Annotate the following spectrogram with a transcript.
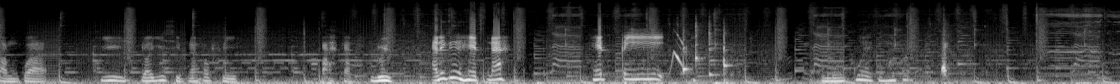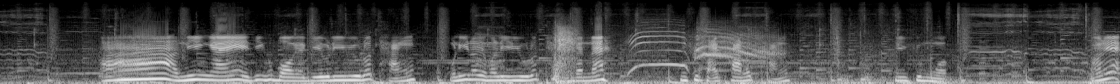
ต่ำกว่า 120 นะเข้าฟรี ไปกันลุย อันนี้คือเห็ดนะ เห็ดปีขโมยกล้วยขโมยกล้วยอ่า นี่ไงที่เขาบอกอยากจะรีวิวรถถัง วันนี้เราจะมารีวิวรถถังกันนะ นี่คือสายพานรถถัง นี่คือหมวก เอาเนี่ย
